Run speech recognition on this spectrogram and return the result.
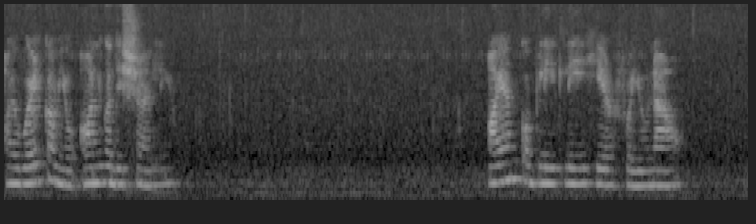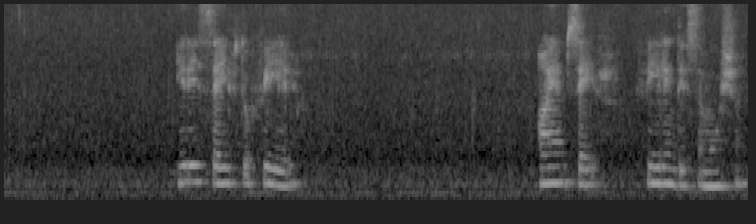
I welcome you unconditionally. I am completely here for you now. It is safe to feel. I am safe feeling this emotion.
